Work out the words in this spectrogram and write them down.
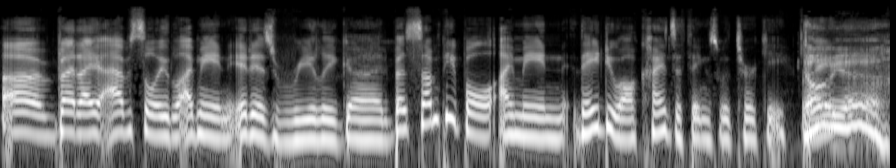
Uh, but I absolutely, I mean, it is really good. But some people, I mean, they do all kinds of things with turkey. Oh yeah.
